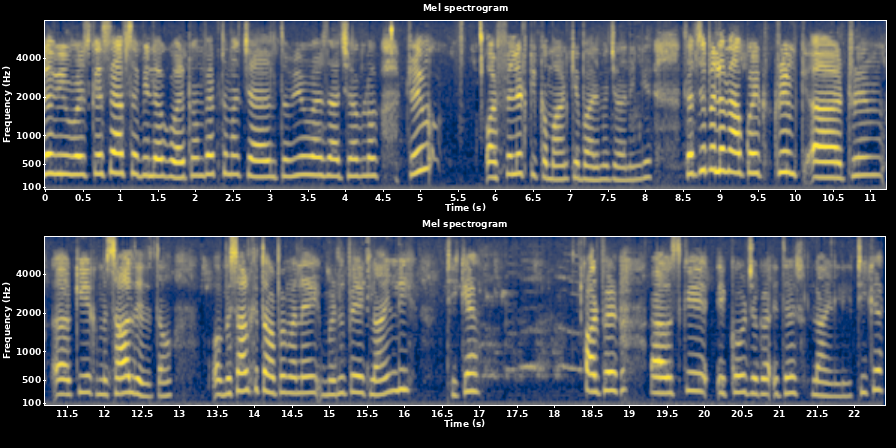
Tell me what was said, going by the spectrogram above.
कैसे आप सभी लोग? Welcome back to my channel तो व्यूवर्स आज हम लोग ट्रिम और फिलेट की कमांड के बारे में जानेंगे। सबसे पहले मैं आपको एक ट्रिम आ, ट्रिम आ, की एक मिसाल दे देता हूँ। और मिसाल के तौर पर मैंने मिडिल पे एक लाइन ली ठीक है? और फिर आ, उसकी एक और जगह इधर लाइन ली ठीक है?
